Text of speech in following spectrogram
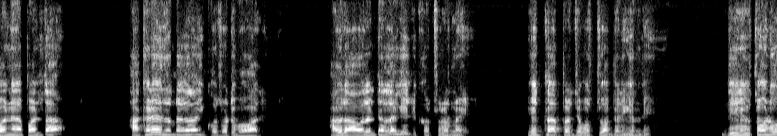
పండిన పంట అక్కడే తిండగా ఇంకో చోటు పోవాలి. అవి రావాలంటే లగేజ్ ఖర్చులు ఉన్నాయి. ఇట్లా ప్రతి వస్తువు పెరిగింది. దీనికి తోడు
